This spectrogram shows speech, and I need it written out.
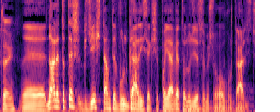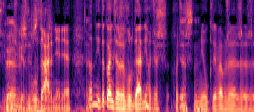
Tak. E, No ale to też gdzieś tam te wulgaris, jak się pojawia, to ludzie sobie myślą, o wulgaris, czyli Kojarzy będzie, wiesz, wulgarnie, nie? Tak. No nie do końca, że wulgarnie, chociaż, chociaż Jasne. nie ukrywam, że, że, że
